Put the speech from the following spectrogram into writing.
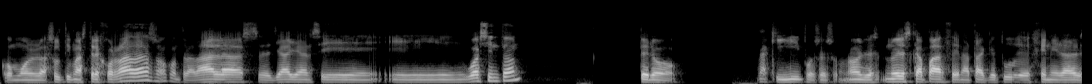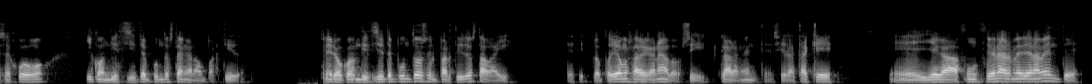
como en las últimas tres jornadas, ¿no? Contra Dallas, eh, Giants y Washington, pero aquí, pues eso, no eres, no eres capaz en ataque tú de generar ese juego y con 17 puntos te han ganado un partido. Pero con 17 puntos el partido estaba ahí. Es decir, ¿lo podíamos haber ganado? Sí, claramente. Si el ataque eh, llega a funcionar medianamente,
